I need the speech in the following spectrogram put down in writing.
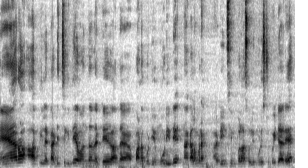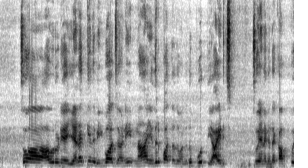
நேரா ஆப்பில கடிச்சுக்கிட்டே வந்து அந்த டே அந்த பணப்பொட்டியை மூடிட்டு நான் கிளம்புறேன் அப்படின்னு சிம்பிளா சொல்லி முடிச்சுட்டு போயிட்டாரு. ஸோ அவருடைய எனக்கு இந்த பிக் பாஸ் ஜேர்னி நான் எதிர்பார்த்தது வந்தது பூர்த்தி ஆயிடுச்சு. ஸோ எனக்கு இந்த கப்பு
